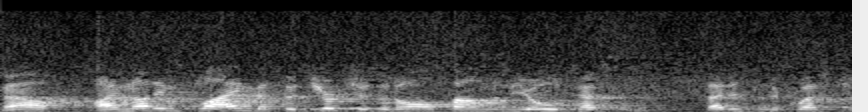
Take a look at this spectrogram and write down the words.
Now, I'm not implying that the church is at all found in the Old Testament. That isn't the question.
